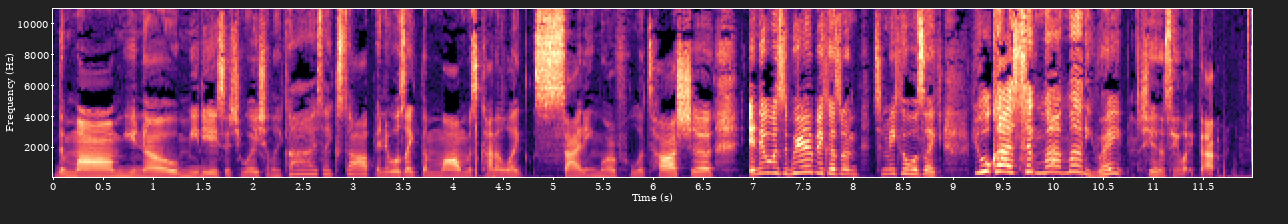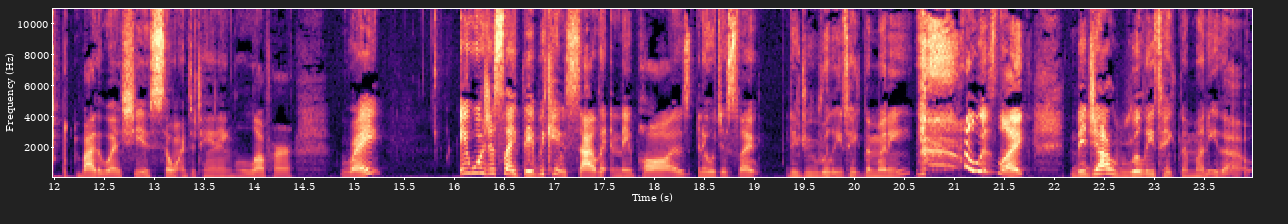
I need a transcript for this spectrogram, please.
the mom, you know, mediate situation like guys like stop, and it was like the mom was kind of like siding more for LaTocha, and it was weird because when Tamika was like, "You guys took my money," right? She doesn't say like that. By the way, she is so entertaining. Love her right? It was just like they became silent and they paused, and it was just like, did you really take the money? I was like, did y'all really take the money though?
